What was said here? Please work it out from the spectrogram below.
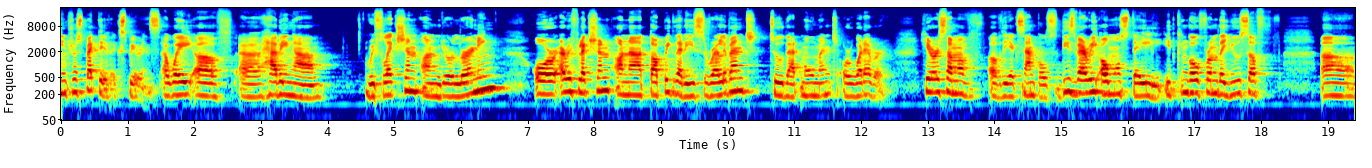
introspective experience, a way of uh, having a reflection on your learning or a reflection on a topic that is relevant to that moment or whatever. Here are some of, of the examples. These vary almost daily. It can go from the use of uh,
